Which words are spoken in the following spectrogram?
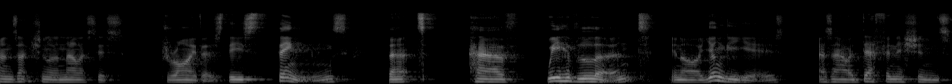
transactional analysis drivers, these things that have we have learnt in our younger years as our definitions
